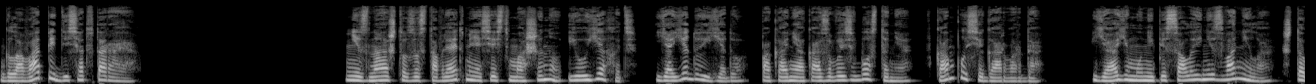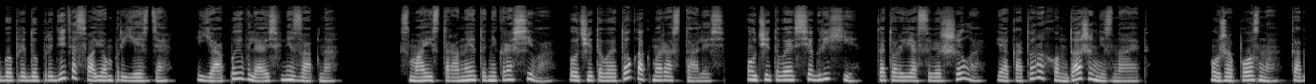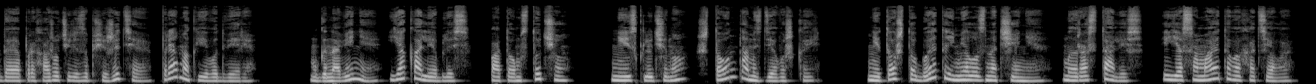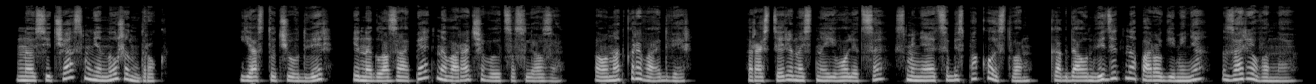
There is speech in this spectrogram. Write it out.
Глава 52. Не знаю, что заставляет меня сесть в машину и уехать. Я еду и еду, пока не оказываюсь в Бостоне, в кампусе Гарварда. Я ему не писала и не звонила, чтобы предупредить о своем приезде. Я появляюсь внезапно. С моей стороны это некрасиво, учитывая то, как мы расстались, учитывая все грехи, которые я совершила и о которых он даже не знает. Уже поздно, когда я прохожу через общежитие прямо к его двери. Мгновение я колеблюсь, потом стучу. Не исключено, что он там с девушкой. Не то чтобы это имело значение, мы расстались, и я сама этого хотела, но сейчас мне нужен друг. Я стучу в дверь, и на глаза опять наворачиваются слезы. Он открывает дверь. Растерянность на его лице сменяется беспокойством, когда он видит на пороге меня зареванную.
